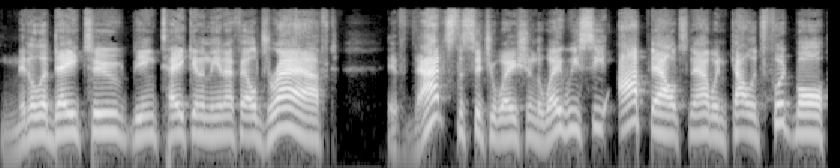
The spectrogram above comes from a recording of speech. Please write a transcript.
middle of day two being taken in the NFL draft. If that's the situation, the way we see opt outs now in college football,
